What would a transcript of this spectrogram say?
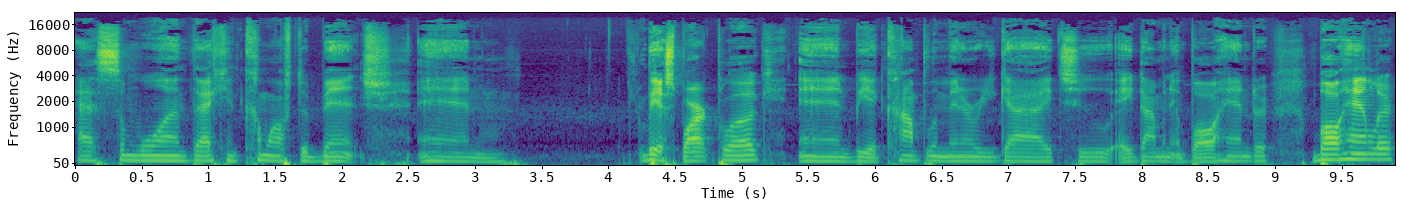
as someone that can come off the bench and be a spark plug and be a complimentary guy to a dominant ball handler. Ball handler.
